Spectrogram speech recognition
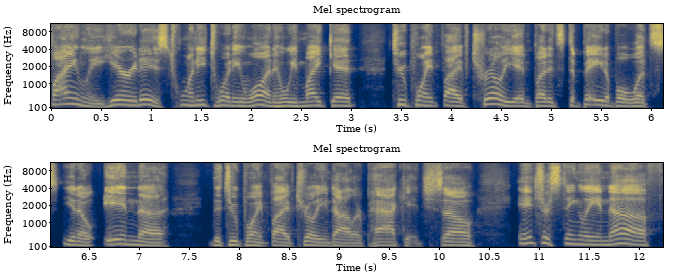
finally, here it is, 2021, and we might get 2.5 trillion, but it's debatable what's you know in the the 2.5 trillion dollar package. So, interestingly enough,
